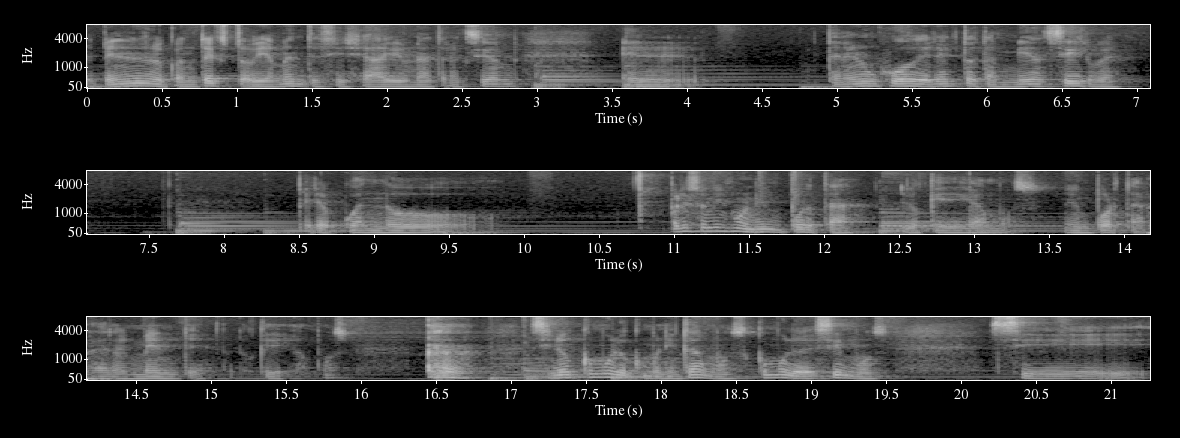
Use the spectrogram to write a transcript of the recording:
Dependiendo del contexto, obviamente, si ya hay una atracción, tener un juego directo también sirve. Pero cuando... Por eso mismo no importa lo que digamos, no importa realmente lo que digamos, sino cómo lo comunicamos, cómo lo decimos. Si,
